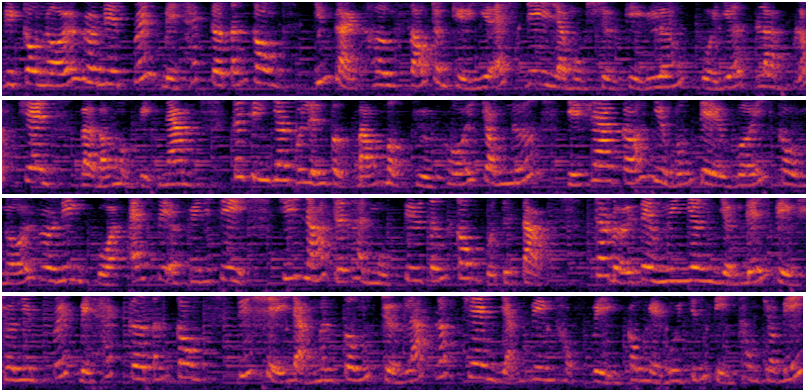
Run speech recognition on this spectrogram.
Việc cầu nối Ronin Bridge bị hacker tấn công, chiếm đoạt hơn 600 triệu USD là một sự kiện lớn của giới làm blockchain và bảo mật Việt Nam. Các chuyên gia của lĩnh vực bảo mật chuỗi khối trong nước chỉ ra có nhiều vấn đề với cầu nối Ronin của SC Affinity khiến nó trở thành mục tiêu tấn công của tin tặc. Trao đổi về nguyên nhân dẫn đến việc Ronin Bridge bị hacker tấn công, tiến sĩ Đặng Minh Tuấn, trưởng lab blockchain, giảng viên Học viện Công nghệ Bưu chính Viễn thông cho biết,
